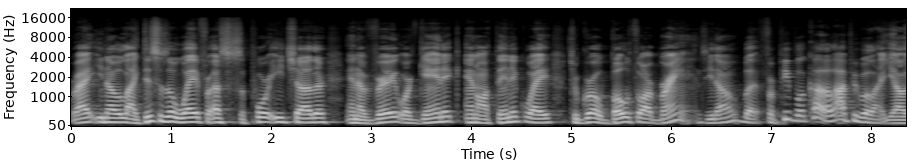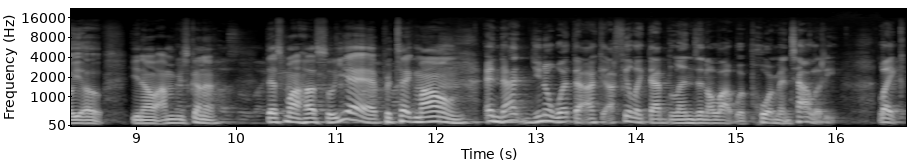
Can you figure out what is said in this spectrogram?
right? You know, like this is a way for us to support each other in a very organic and authentic way to grow both our brands, you know? But for people of color, a lot of people are like, yo, yo, you know, I'm just gonna that's my hustle. Yeah, protect my own. and that you know what that I, I feel like that blends in a lot with poor mentality like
